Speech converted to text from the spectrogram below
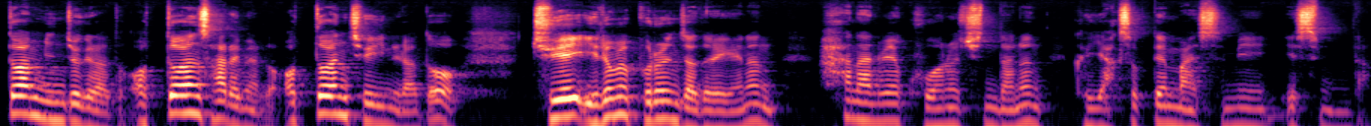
어떠한 민족이라도 어떠한 사람이라도 어떠한 죄인이라도 주의 이름을 부르는 자들에게는 하나님의 구원을 준다는 그 약속된 말씀이 있습니다.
